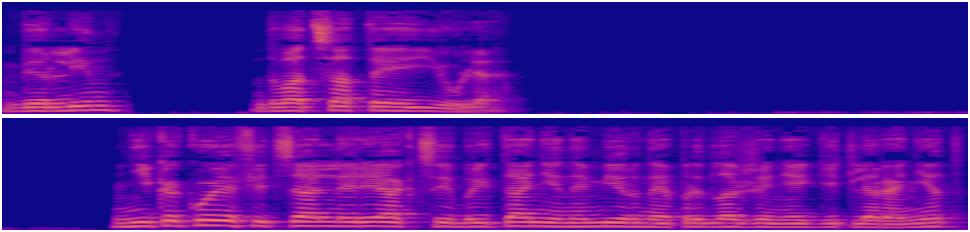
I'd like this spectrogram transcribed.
Берлин, 20 июля. Никакой официальной реакции Британии на мирное предложение Гитлера нет,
